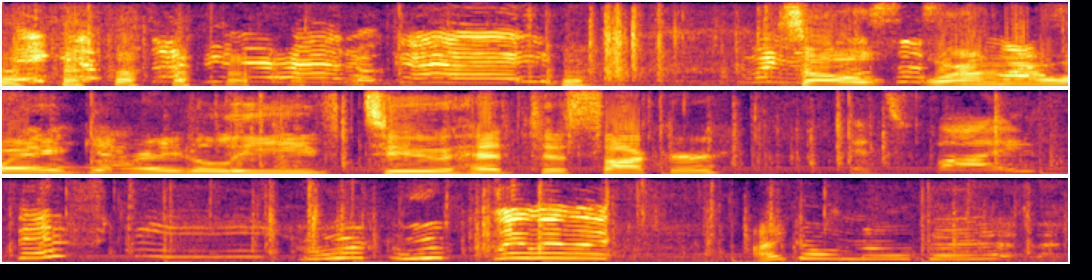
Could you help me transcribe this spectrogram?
It gets stuck in your head, okay? When So we're on our way, it getting ready to leave to head to soccer. It's 550. Whoop, whoop. Wait, wait, wait. I don't know that.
